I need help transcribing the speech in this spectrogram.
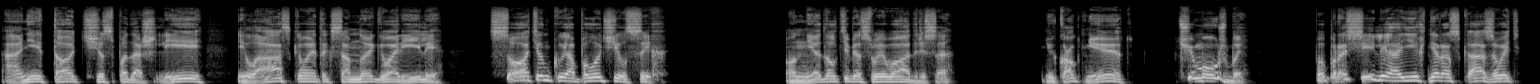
Они тотчас подошли и ласково так со мной говорили. Сотенку я получил с их». «Он не дал тебе своего адреса?» «Никак нет. К чему ж бы? Попросили о их не рассказывать,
